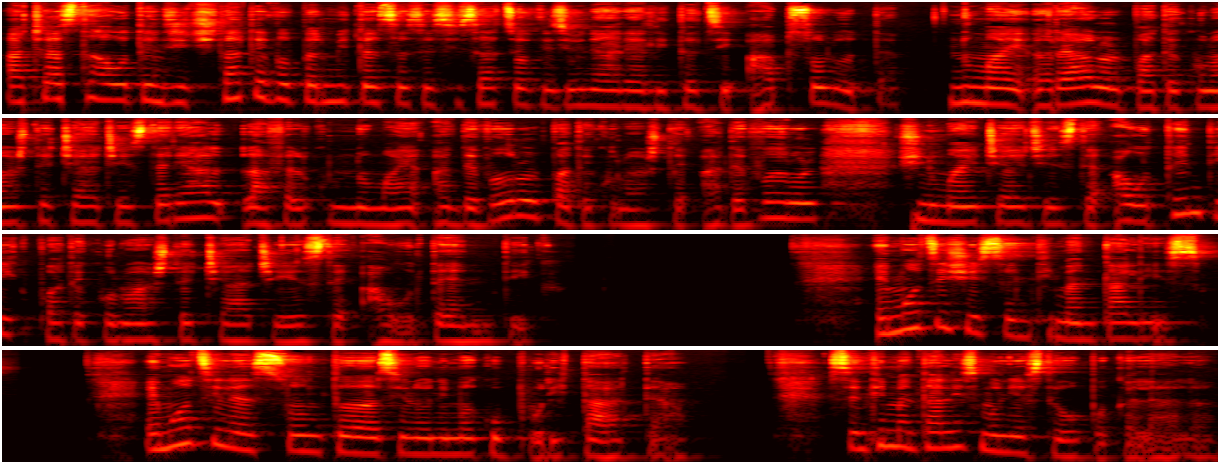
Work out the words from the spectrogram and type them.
Această autenticitate vă permite să sesizați o viziune a realității absolute. Numai realul poate cunoaște ceea ce este real, la fel cum numai adevărul poate cunoaște adevărul și numai ceea ce este autentic poate cunoaște ceea ce este autentic. Emoții și sentimentalism. Emoțiile sunt uh, sinonimă cu puritatea. Sentimentalismul este o păcăleală.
